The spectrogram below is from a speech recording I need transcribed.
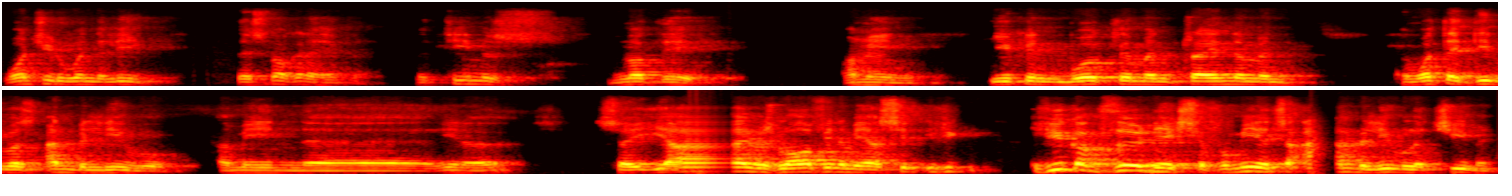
want you to win the league. That's not going to happen. The team is not there. I mean, you can work them and train them, and, and what they did was unbelievable. I mean, uh, you know, so yeah, I was laughing at me. I said, if you if you come third next year, for me, it's an unbelievable achievement.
